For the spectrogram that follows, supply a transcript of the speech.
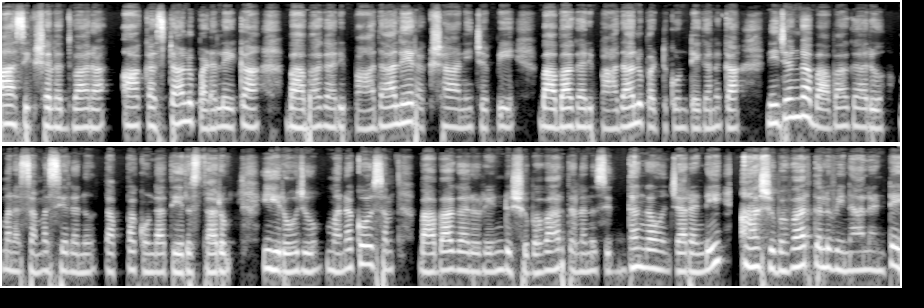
ఆ శిక్షల ద్వారా ఆ కష్టాలు పడలేక బాబాగారి పాదాలే రక్ష అని చెప్పి బాబా బాబాగారి పాదాలు పట్టుకుంటే గనక నిజంగా బాబాగారు మన సమస్యలను తప్పకుండా తీరుస్తారు. ఈరోజు మన కోసం బాబాగారు రెండు శుభవార్తలను సిద్ధంగా ఉంచారండి. ఆ శుభవార్తలు వినాలంటే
